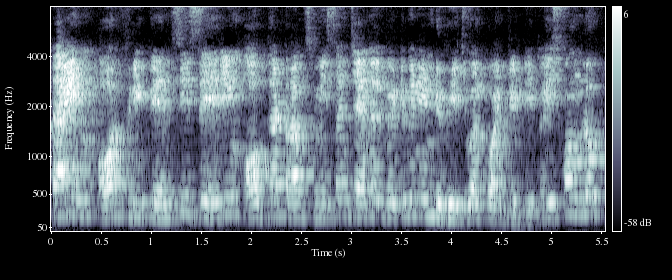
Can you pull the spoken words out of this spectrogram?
time or frequency sharing of the transmission channel between individual quantity तो इसको हम लोग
